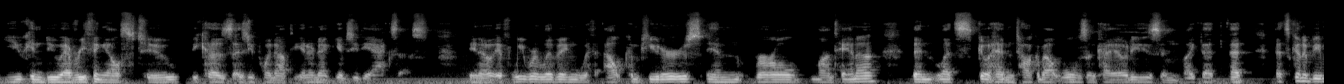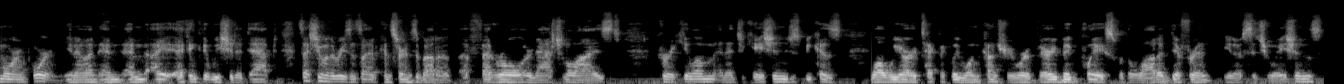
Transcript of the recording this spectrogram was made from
you can do everything else too because as you point out the internet gives you the access you know if we were living without computers in rural montana then let's go ahead and talk about wolves and coyotes and like that that that's going to be more important you know and and, and I, I think that we should adapt. It's actually one of the reasons i have concerns about a, a federal or nationalized curriculum and education just because while we are technically one country we're a very big place with a lot of different you know situations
